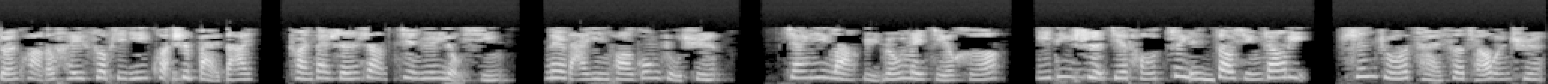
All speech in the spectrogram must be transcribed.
短款的黑色皮衣款式百搭。穿在身上简约有型，内搭印花公主裙，将硬朗与柔美结合，一定是街头最造型张力。身着彩色条纹裙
